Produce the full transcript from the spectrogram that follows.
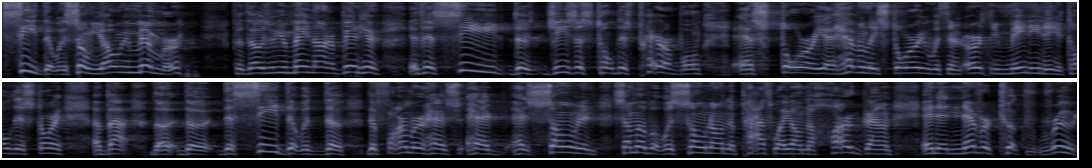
seed that was sown. Y'all remember for those of you may not have been here, the seed, the, Jesus told this parable, a story, a heavenly story with an earthly meaning, and he told this story about the, the, the seed that was the, the farmer has, had, has sown, and some of it was sown on the pathway on the hard ground, and it never took root,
